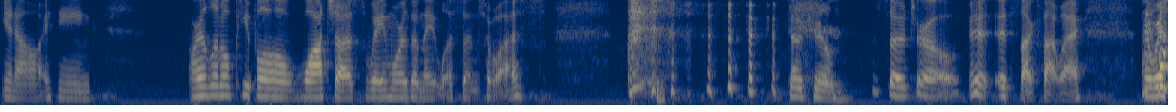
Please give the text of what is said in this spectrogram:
You know, I think our little people watch us way more than they listen to us. so true. So true. It, it sucks that way. I wish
